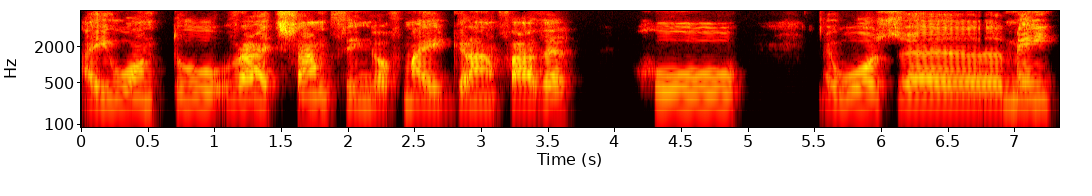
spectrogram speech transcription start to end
I want to write something of my grandfather who was uh, made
